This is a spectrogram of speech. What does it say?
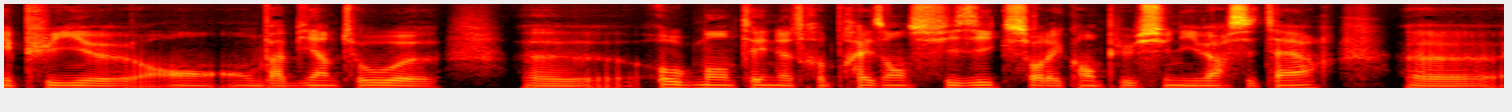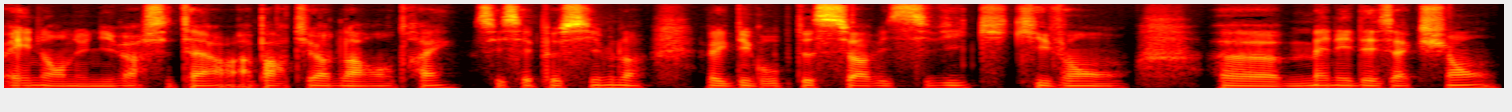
et puis, euh, on, va bientôt euh, euh, augmenter notre présence physique sur les campus universitaires et non universitaires à partir de la rentrée, si c'est possible, avec des groupes de services civiques qui vont mener des actions,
